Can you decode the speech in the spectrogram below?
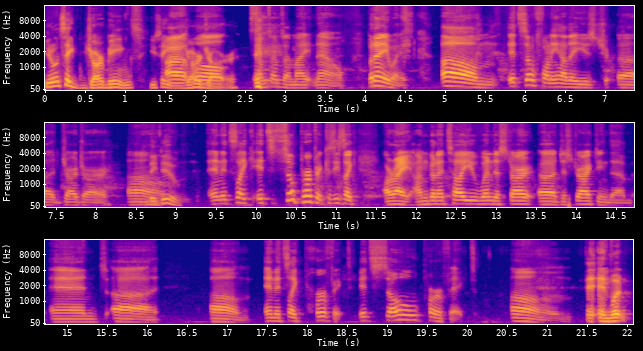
You don't say Jar Bings. You say Uh, Jar well, Jar. Sometimes I might now, but anyways, um, it's so funny how they use uh Jar Jar. Um, They do. and it's like it's so perfect because he's like, "All right, I'm gonna tell you when to start uh, distracting them," and uh, um, and it's like perfect. It's so perfect. Um, And, and what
